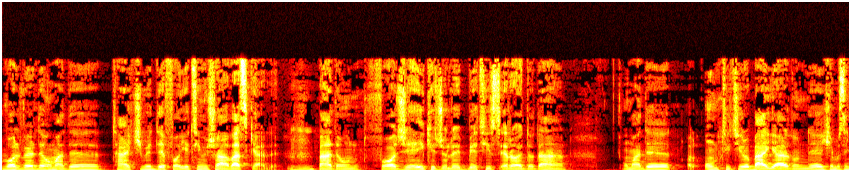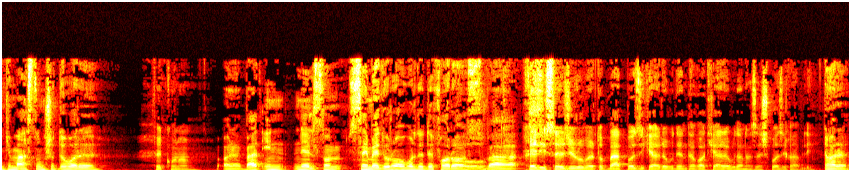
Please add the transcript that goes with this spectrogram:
والورده اومده ترکیب دفاعی تیمش رو عوض کرده. بعد اون فاجعه ای که جلوی بتیس ارائه دادن اومده امتیتی رو برگردونده که مثل اینکه مصدوم شد دوباره. فکر کنم. آره بعد این نلسون سمدو رو آورده دفاع خب. و خیلی سرجی روبرتو بد بازی کرده بود انتقاد کرده بودن ازش بازی قبلی. آره.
